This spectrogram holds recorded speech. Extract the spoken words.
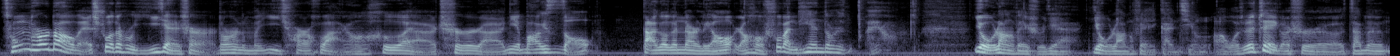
从头到尾说的是一件事儿，都是那么一圈话，然后喝呀吃啊，你也不好意思走，大哥跟那儿聊，然后说半天都是，哎呀。又浪费时间，又浪费感情啊！我觉得这个是咱们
